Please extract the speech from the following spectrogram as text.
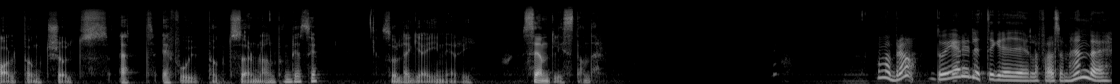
karl.schultz.fou.sörmland.se så lägger jag in er i sändlistan där. Ja, vad bra, då är det lite grejer i alla fall som händer.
